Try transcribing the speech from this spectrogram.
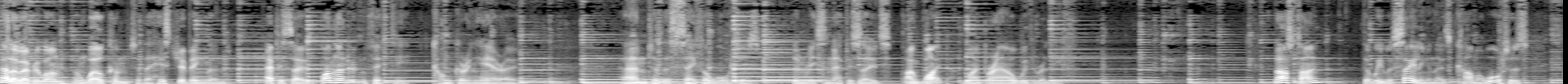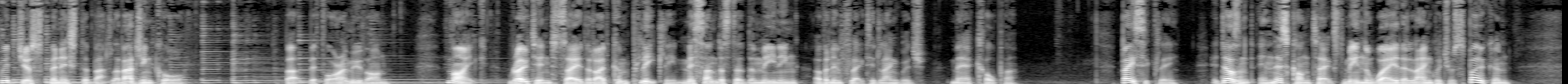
Hello, everyone, and welcome to the History of England, episode 150 Conquering Hero. And to the safer waters than recent episodes, I wipe my brow with relief. Last time that we were sailing in those calmer waters, we'd just finished the Battle of Agincourt. But before I move on, Mike wrote in to say that I've completely misunderstood the meaning of an inflected language, mea culpa. Basically, it doesn't, in this context, mean the way the language was spoken,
